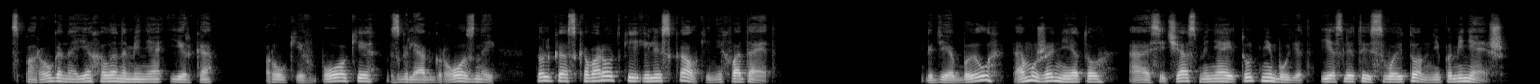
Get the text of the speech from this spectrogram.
– с порога наехала на меня Ирка. Руки в боки, взгляд грозный, только сковородки или скалки не хватает. «Где был, там уже нету, а сейчас меня и тут не будет, если ты свой тон не поменяешь».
